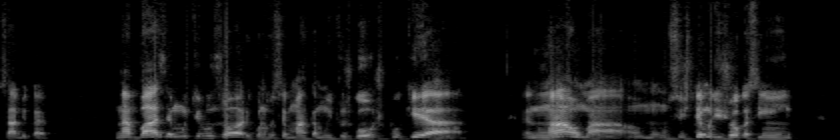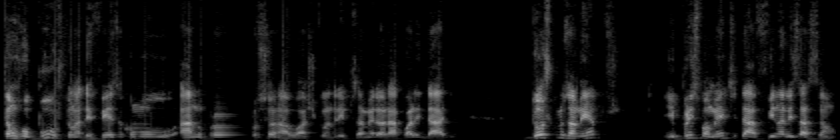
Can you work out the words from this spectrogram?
sabe, cara. Na base é muito ilusório quando você marca muitos gols, porque a, não há uma, um sistema de jogo assim tão robusto na defesa como há no profissional. Acho que o André precisa melhorar a qualidade dos cruzamentos e principalmente da finalização.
